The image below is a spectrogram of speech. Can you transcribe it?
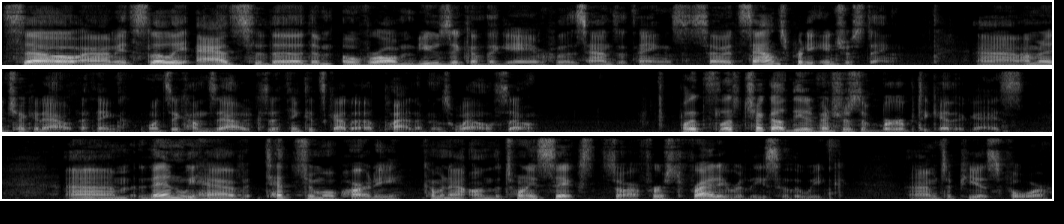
So um, it slowly adds to the the overall music of the game from the sounds of things. So it sounds pretty interesting. Uh, I'm gonna check it out. I think once it comes out because I think it's got a platinum as well. So let's let's check out the Adventures of Birb together, guys. Um, then we have Tetsumo Party coming out on the 26th, so our first Friday release of the week um, to PS4.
